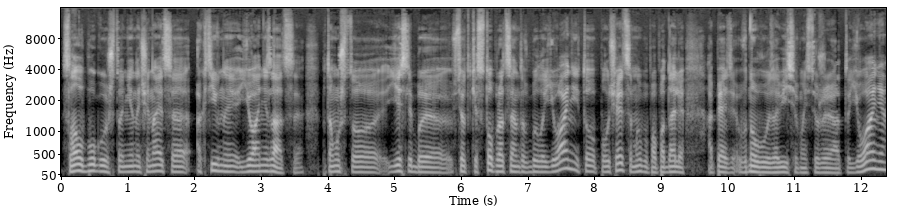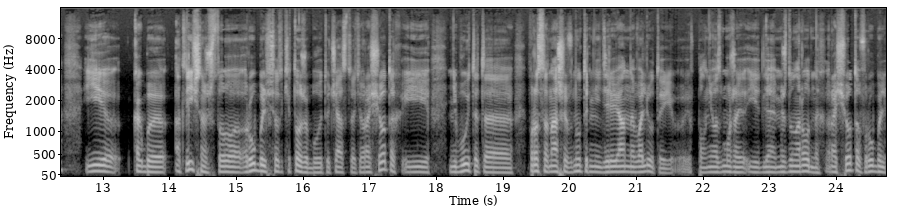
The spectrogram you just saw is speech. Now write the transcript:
слава богу, что не начинается активная юанизация, потому что если бы все-таки 100% было юаней, то, получается, мы бы попадали опять в новую зависимость уже от юаня, и как бы отлично, что рубль все-таки тоже будет участвовать в расчетах, и не будет это просто нашей внутренней деревянной валютой. Вполне возможно, и для международных расчетов рубль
